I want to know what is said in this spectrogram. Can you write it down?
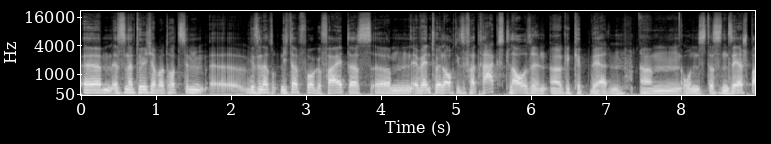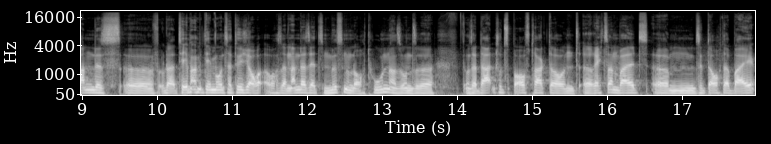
Ähm, es ist natürlich aber trotzdem, äh, wir sind also nicht davor gefeit, dass ähm, eventuell auch diese Vertragsklauseln äh, gekippt werden. Ähm, und das ist ein sehr spannendes oder Thema, mit dem wir uns natürlich auch, auch auseinandersetzen müssen und auch tun. Also unsere unser Datenschutzbeauftragter und äh, Rechtsanwalt ähm, sind auch dabei,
